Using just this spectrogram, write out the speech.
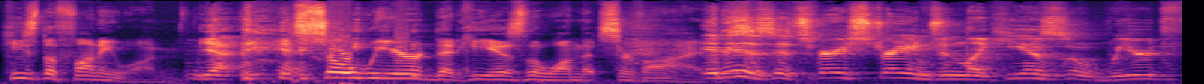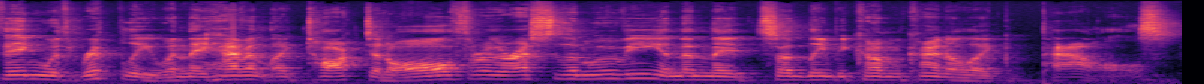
he's the funny one yeah. it's so weird that he is the one that survives It is. It's very strange, and like he has a weird thing with Ripley when they haven't like talked at all through the rest of the movie, and then they suddenly become kind of like pals.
